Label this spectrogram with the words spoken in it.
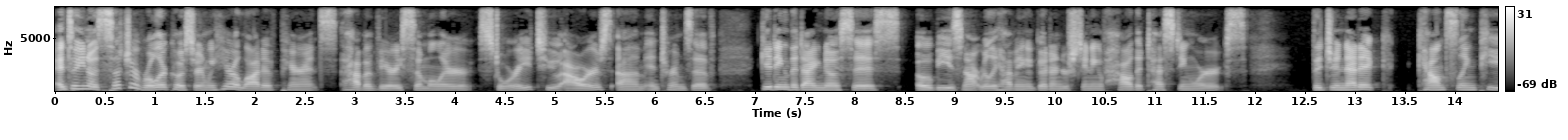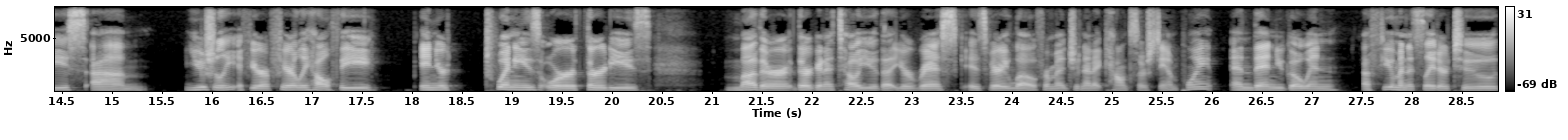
and so, you know, it's such a roller coaster. And we hear a lot of parents have a very similar story to ours um, in terms of getting the diagnosis, OBs not really having a good understanding of how the testing works, the genetic counseling piece. Um, usually, if you're fairly healthy in your 20s or 30s, mother, they're going to tell you that your risk is very low from a genetic counselor standpoint. And then you go in a few minutes later to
